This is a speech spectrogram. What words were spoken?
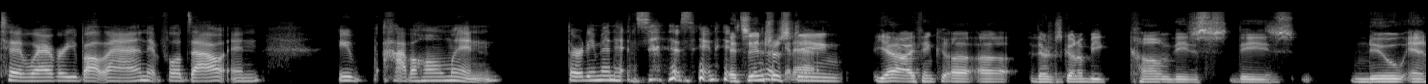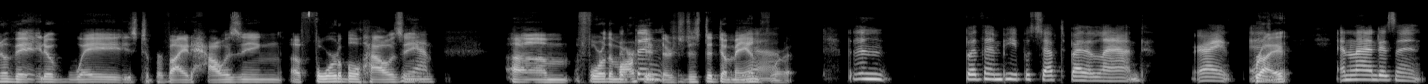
to wherever you bought land. It folds out, and you have a home in thirty minutes. it's interesting. It yeah, I think uh, uh, there's going to be come these these new innovative ways to provide housing, affordable housing yeah. um, for the market. Then, There's just a demand yeah. for it. But then, but then people still have to buy the land, right? And, right. And land isn't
